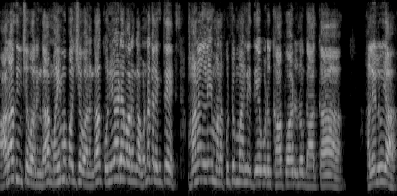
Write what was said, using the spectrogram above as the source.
ఆరాధించే వారంగా మహిమపరిచే వారంగా కొనియాడే వారంగా ఉండగలిగితే మనల్ని మన కుటుంబాన్ని దేవుడు కాపాడును గాక. హల్లెలూయా.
